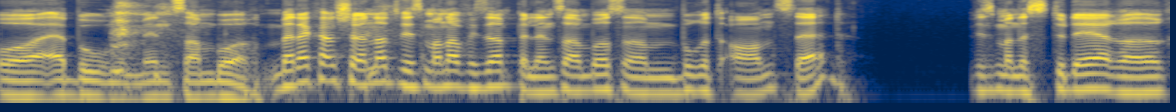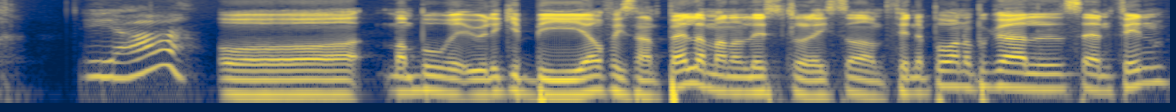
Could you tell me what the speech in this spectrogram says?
Og jeg bor med min samboer. Men jeg kan skjønne at hvis man har for en samboer som bor et annet sted, hvis man er studerer Ja. og man bor i ulike byer, eksempel, og man har lyst til å liksom finne på noe på kvelden, se en film,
